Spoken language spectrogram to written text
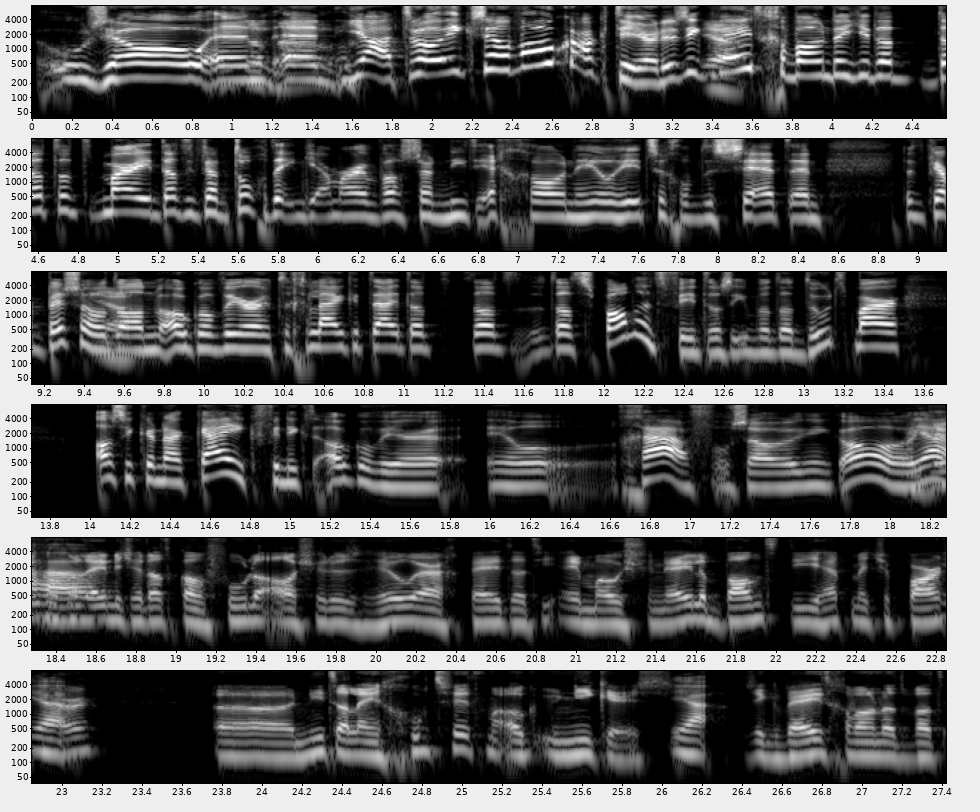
hoezo? En, nou? en ja, terwijl ik zelf ook acteer. Dus ik Ja. weet gewoon dat je dat, dat, dat, maar dat ik dan toch denk, ja, maar was dat niet echt gewoon heel hitsig op de set? En dat ik daar best wel Ja. dan ook wel weer tegelijkertijd dat, dat, dat spannend vind als iemand dat doet. Maar als ik er naar kijk, vind ik het ook alweer heel gaaf of zo. Dan denk ik, oh Maar ja. Ik denk ook alleen dat je dat kan voelen als je dus heel erg weet dat die emotionele band die je hebt met je partner eh, niet alleen goed zit, maar ook uniek is. Ja. Dus ik weet gewoon dat wat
